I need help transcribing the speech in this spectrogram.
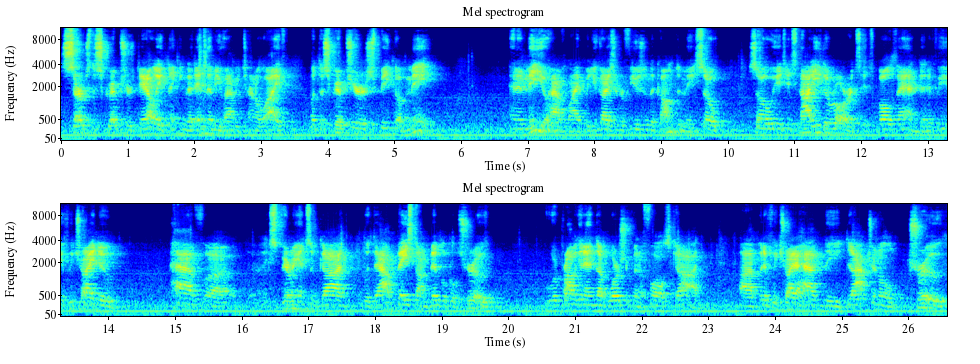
search the scriptures daily, thinking that in them you have eternal life, but the scriptures speak of me. And in me you have life, but you guys are refusing to come to me. So so it, it's not either or, it's it's both and. And if we if we try to have uh, experience of God without based on biblical truth, we're probably going to end up worshiping a false God. Uh, but if we try to have the doctrinal truth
